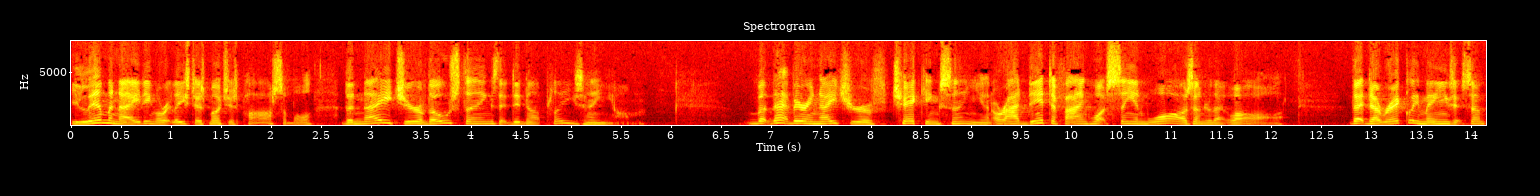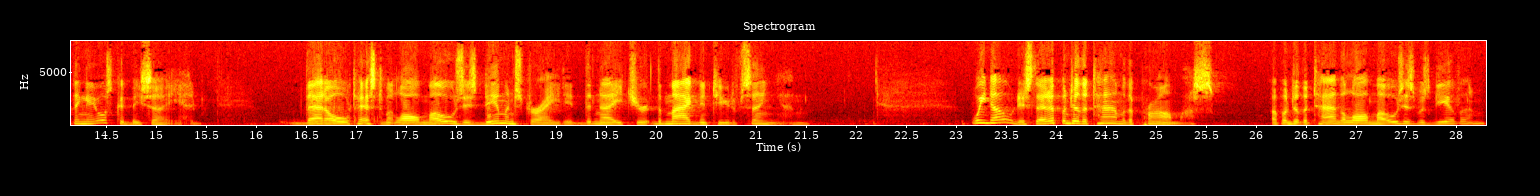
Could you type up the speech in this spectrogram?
eliminating, or at least as much as possible, the nature of those things that did not please Him. But that very nature of checking sin or identifying what sin was under that law, that directly means that something else could be said. That Old Testament law of Moses demonstrated the nature, the magnitude of sin. We notice that up until the time of the promise, up until the time the law of Moses was given,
